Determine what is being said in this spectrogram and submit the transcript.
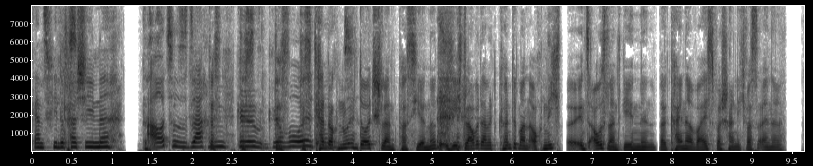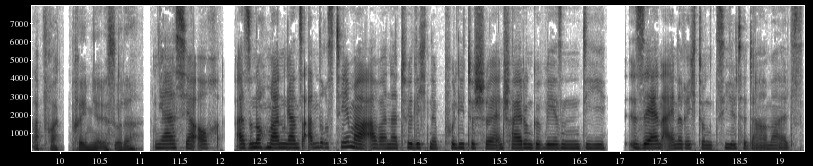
ganz viele das, verschiedene das, Autosachen das, das, ge geholt. Das, kann doch nur in Deutschland passieren. Ne? Ich, ich, glaube, damit könnte man auch nicht äh, ins Ausland gehen, weil keiner weiß wahrscheinlich, was eine Abwrackprämie ist, oder? Ja, ist ja auch, also nochmal ein ganz anderes Thema, aber natürlich eine politische Entscheidung gewesen, die sehr in eine Richtung zielte damals.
